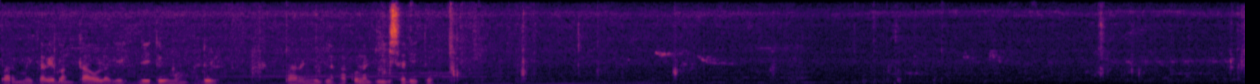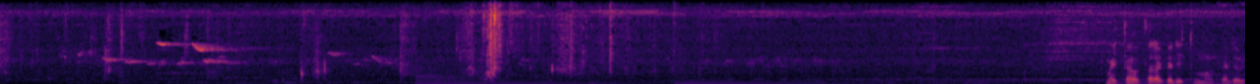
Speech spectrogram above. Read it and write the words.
Parang may kakaibang tao lagi dito yung mga kadol. Parang hindi lang ako nag-iisa dito. May tao talaga dito mga kadol.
